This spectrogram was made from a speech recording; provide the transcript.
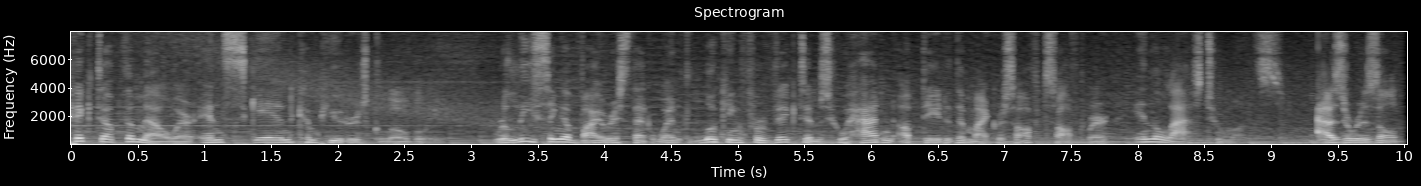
picked up the malware and scanned computers globally, releasing a virus that went looking for victims who hadn't updated the Microsoft software in the last two months. As a result,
